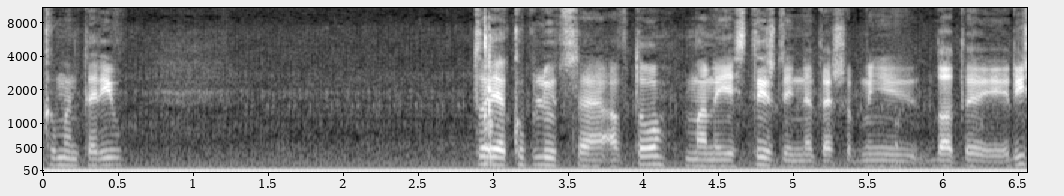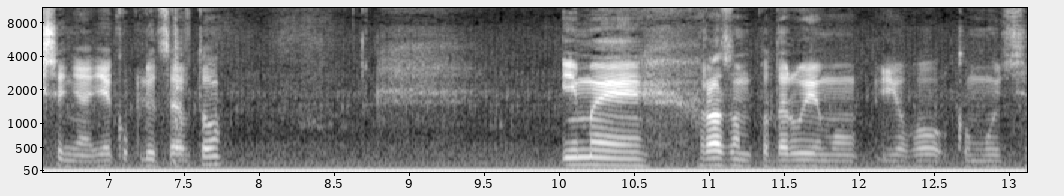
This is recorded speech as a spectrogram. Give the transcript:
коментарів, то я куплю це авто. У мене є тиждень на те, щоб мені дати рішення. Я куплю це авто. І ми разом подаруємо його комусь,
